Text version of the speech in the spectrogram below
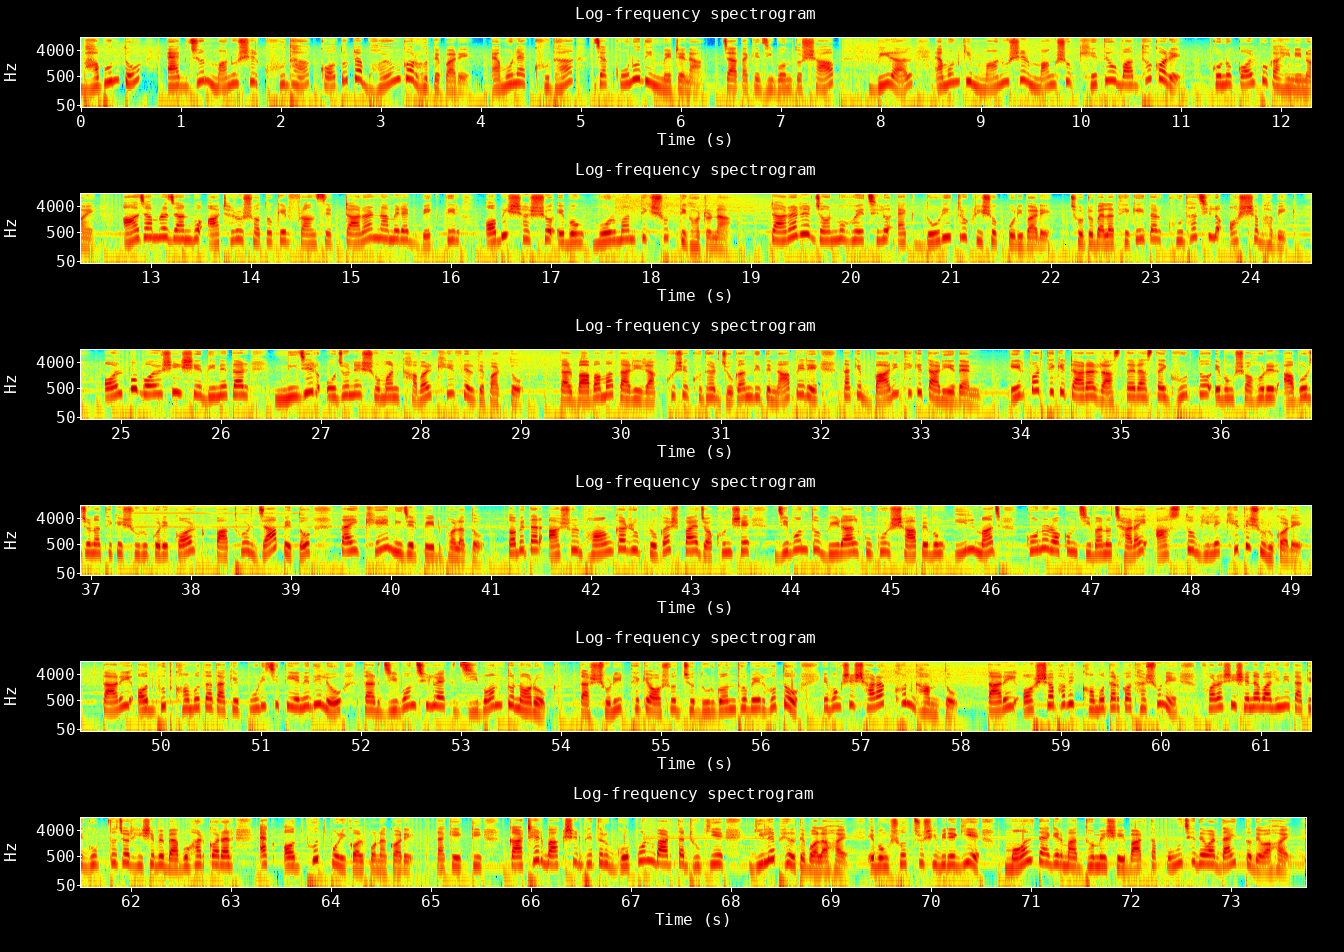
ভাবুন তো, একজন মানুষের ক্ষুধা কতটা ভয়ঙ্কর হতে পারে। এমন এক ক্ষুধা যা কোনোদিন মেটে না, যা তাকে জীবন্ত সাপ, বিড়াল, এমনকি মানুষের মাংস খেতেও বাধ্য করে। কোনো কল্পকাহিনী নয়, আজ আমরা জানব আঠারো শতকের ফ্রান্সের টারার নামের এক ব্যক্তির অবিশ্বাস্য এবং মর্মান্তিক সত্যি ঘটনা। টারারের জন্ম হয়েছিল এক দরিদ্র কৃষক পরিবারে। ছোটবেলা থেকেই তার ক্ষুধা ছিল অস্বাভাবিক। অল্প বয়সেই সে দিনে তার নিজের ওজনের সমান খাবার খেয়ে ফেলতে পারত। তার বাবা মা তারই রাক্ষসে ক্ষুধার যোগান দিতে না পেরে তাকে বাড়ি থেকে তাড়িয়ে দেন। এরপর থেকে টারার রাস্তায় রাস্তায় ঘুরত এবং শহরের আবর্জনা থেকে শুরু করে কর্ক, পাথর যা পেত তাই খেয়ে নিজের পেট ভলাত। তবে তার আসল ভয়ঙ্কর রূপ প্রকাশ পায় যখন সে জীবন্ত বিড়াল, কুকুর, সাপ এবং ইল মাছ কোনো রকম চিবানো ছাড়াই আস্ত গিলে খেতে শুরু করে। তার এই অদ্ভুত ক্ষমতা তাকে পরিচিতি এনে দিলেও তার জীবন ছিল এক জীবন্ত নরক। তার শরীর থেকে অসহ্য দুর্গন্ধ বের হতো এবং সে সারাক্ষণ ঘামত। তার এই অস্বাভাবিক ক্ষমতার কথা শুনে ফরাসি সেনাবাহিনী তাকে গুপ্তচর হিসেবে ব্যবহার করার এক অদ্ভুত পরিকল্পনা করে। তাকে একটি কাঠের বাক্সের ভেতর গোপন বার্তা ঢুকিয়ে গিলে ফেলতে বলা হয় এবং শত্রু শিবিরে গিয়ে মল ত্যাগের মাধ্যমে সেই বার্তা পৌঁছে দেওয়ার দায়িত্ব দেওয়া হয়।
